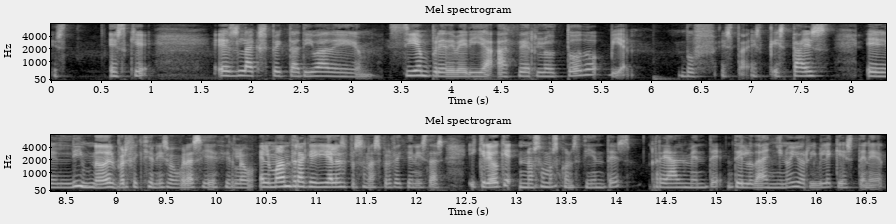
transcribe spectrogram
es, es que es la expectativa de siempre debería hacerlo todo bien. Uf, esta, es, esta es el himno del perfeccionismo, por así decirlo, el mantra que guía a las personas perfeccionistas. Y creo que no somos conscientes realmente de lo dañino y horrible que es tener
